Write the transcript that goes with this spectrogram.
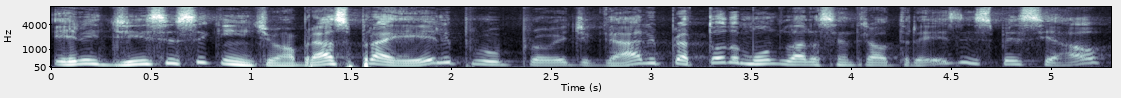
Ele disse o seguinte: um abraço para ele, pro, pro Edgar e para todo mundo lá da Central 3, em especial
